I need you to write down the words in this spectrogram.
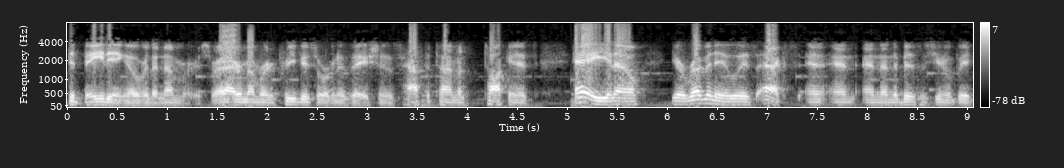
debating over the numbers. Right? I remember in previous organizations, half the time I'm talking, it's, hey, you know, your revenue is X, and and and then the business unit will be,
